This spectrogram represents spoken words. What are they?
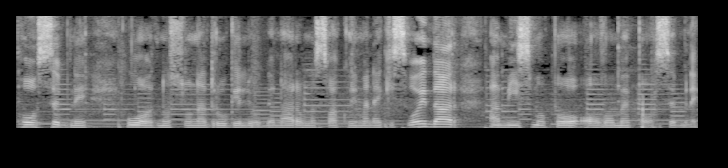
posebni u odnosu na druge ljude. Naravno svako ima neki svoj dar, a mi smo po ovome posebni.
